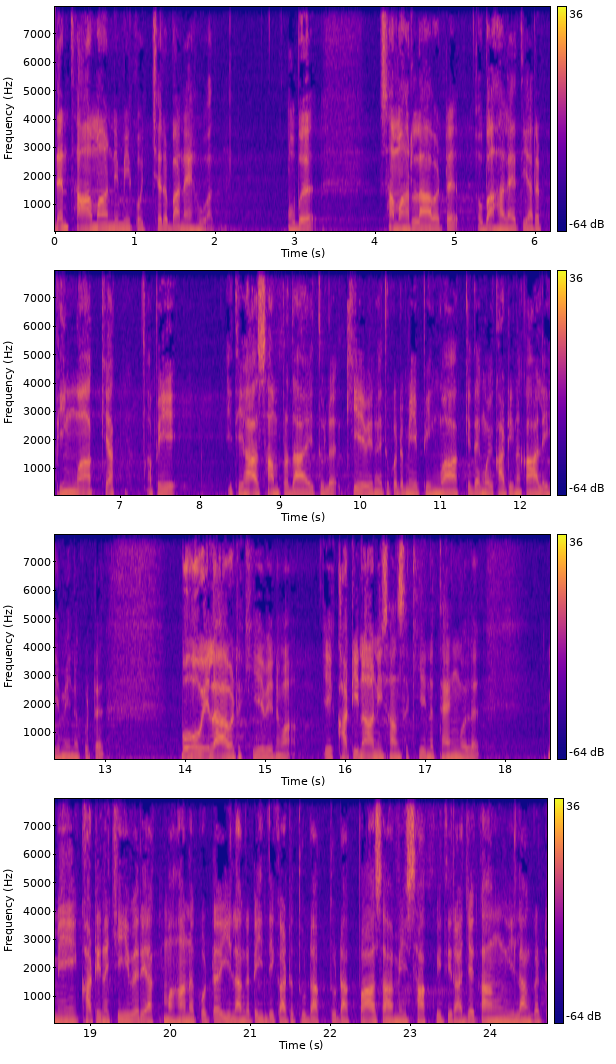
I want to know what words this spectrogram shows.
දැන් සාමාන්‍ය මේ කොච්චර බනැහුවත්. ඔබ සමහරලාවට ඔබහල ඇති අර පින්වාක්‍යයක් අපේ ඉතිහා සම්ප්‍රදාය තුළ කියවෙන එතකොට මේ පින්වාක්‍ය දැන් ඔය කටින කාලෙහෙමෙනකොට බොහෝ වෙලාවට කියවෙනවා ඒ කටිනා නිසංස කියන තැන්වල මේ කටින චීවරයක් මහනකොට ඊළඟට ඉදිකට තුඩක් තුඩක් පාසා මේ සක්විති රජකං ඊළඟට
